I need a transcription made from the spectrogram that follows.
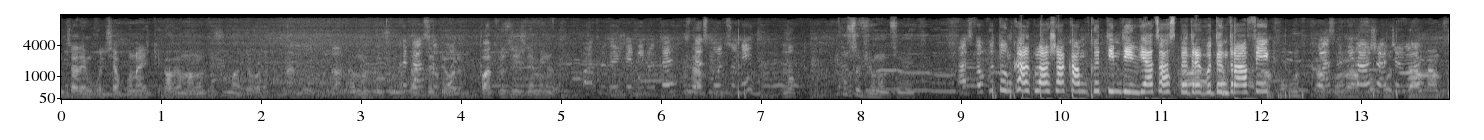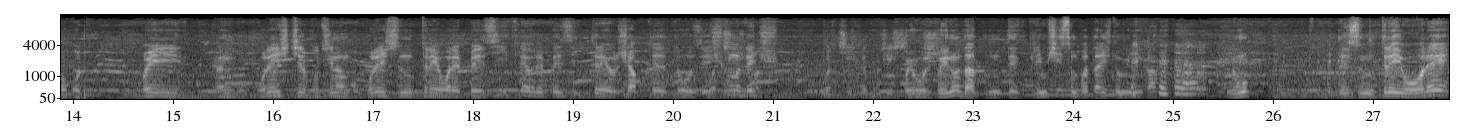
Intrare în Vâlcea până aici, că avem mai mult de jumătate de oră. Mai mult, da. Mai mult de jumătate de oră. 40 de minute. 40 de minute? Sunteți mulțumit? Nu. Cum să fiu mulțumit? Ați făcut un calcul așa cam cât timp din viața ați petrecut în trafic? Am făcut V-ați calcul, gândit am așa făcut, ceva? da, mi-am făcut. Păi, în București, cel puțin în București, sunt 3 ore pe zi, 3 ore pe zi, 3 ori 7, 21, deci... Păi, ori, păi nu, dar te plimbi și sâmbătă și duminica, nu? Deci sunt 3 ore,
